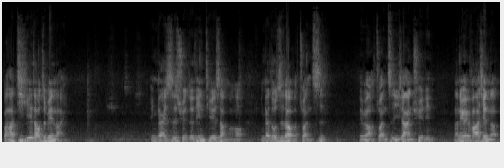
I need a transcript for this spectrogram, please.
把它贴到这边来，应该是选择性贴上嘛，哈，应该都知道吧？转置有没有？转置一下按确定，那你会发现呢，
